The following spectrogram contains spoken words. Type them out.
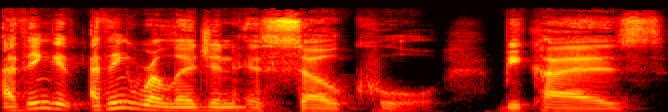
I think it, I think religion is so cool because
